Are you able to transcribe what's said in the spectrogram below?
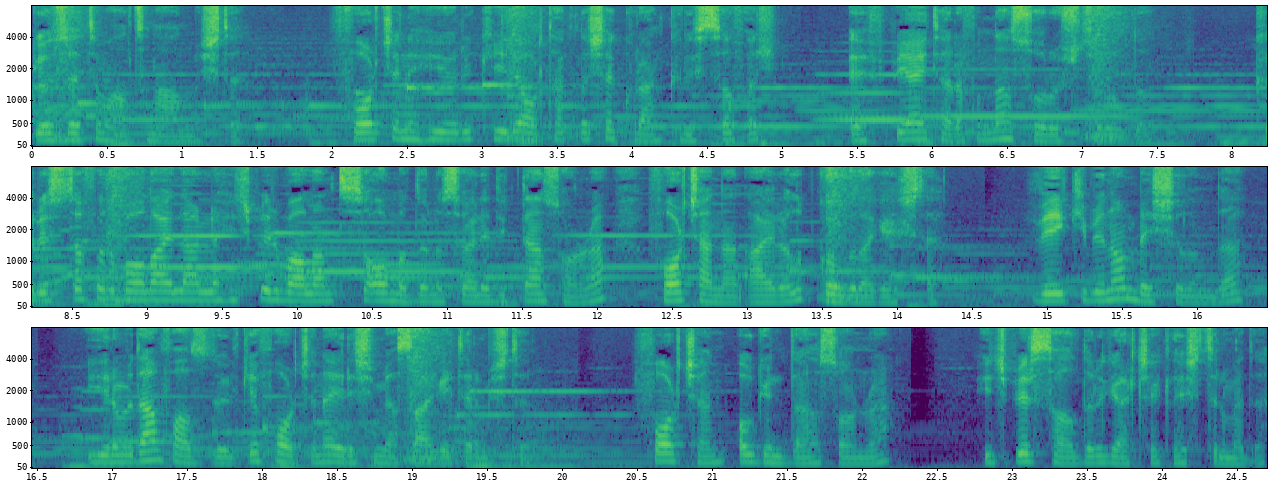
gözetim altına almıştı. 4chan'i Hiroyuki ile ortaklaşa kuran Christopher, FBI tarafından soruşturuldu. Christopher bu olaylarla hiçbir bağlantısı olmadığını söyledikten sonra 4chan'dan ayrılıp Google'a geçti. Ve 2015 yılında 20'den fazla ülke 4chan'a erişim yasağı getirmişti. 4chan o günden sonra hiçbir saldırı gerçekleştirmedi.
